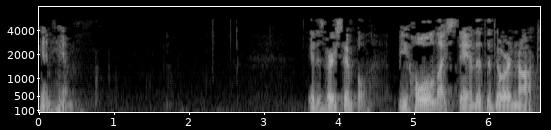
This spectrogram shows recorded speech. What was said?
in him. It is very simple. Behold, I stand at the door and knock.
